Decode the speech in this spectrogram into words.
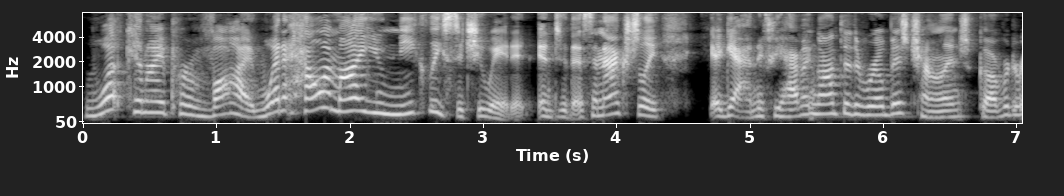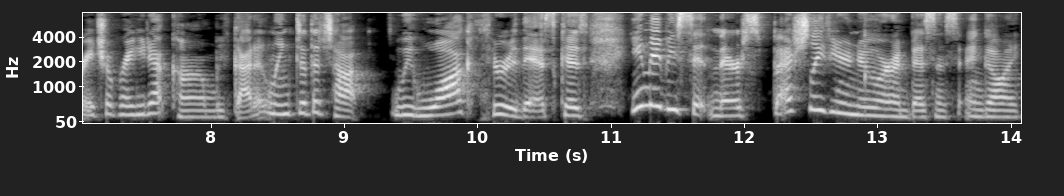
What can I provide? What, how am I uniquely situated into this? And actually, again, if you haven't gone through the Real Biz Challenge, go over to rachelbrinke.com. We've got it linked at the top. We walk through this because you may be sitting there, especially if you're newer in business and going,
